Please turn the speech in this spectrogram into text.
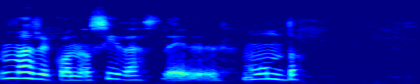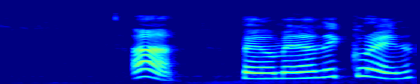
más reconocidas del mundo. Ah, pero Melanie Crane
